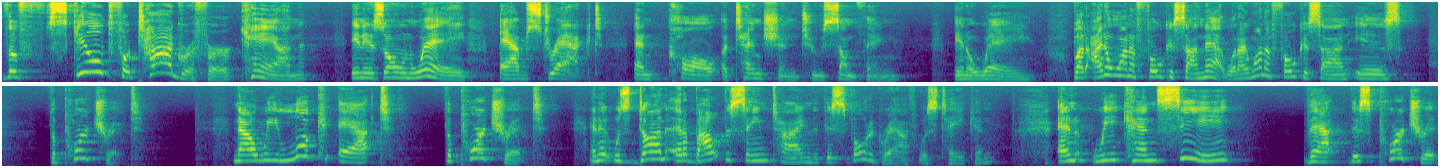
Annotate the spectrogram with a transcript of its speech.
the skilled photographer can, in his own way, abstract and call attention to something in a way. But I don't want to focus on that. What I want to focus on is the portrait. Now, we look at the portrait and it was done at about the same time that this photograph was taken. And we can see that this portrait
